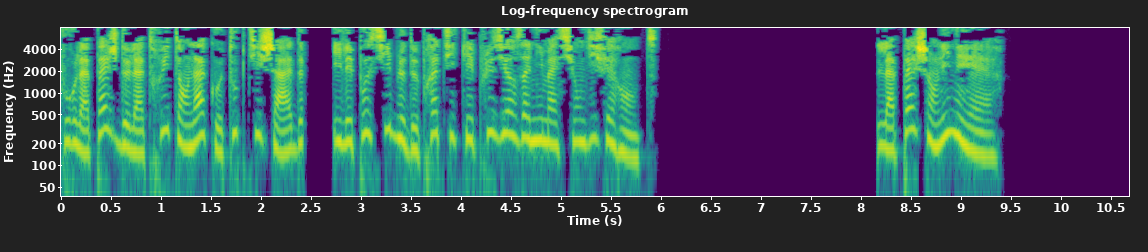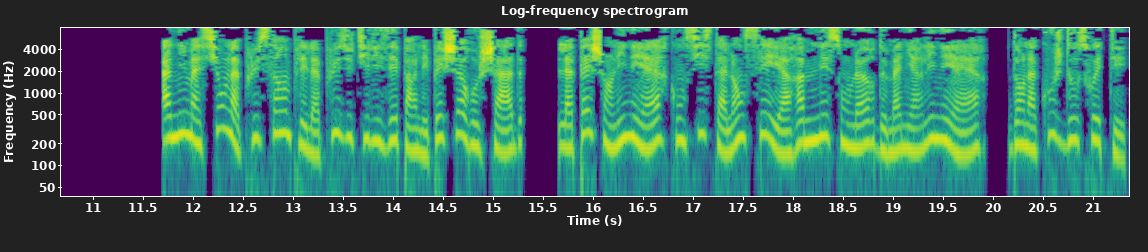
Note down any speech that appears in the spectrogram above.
Pour la pêche de la truite en lac au tout petit shad, il est possible de pratiquer plusieurs animations différentes. La pêche en linéaire. Animation la plus simple et la plus utilisée par les pêcheurs au shad, la pêche en linéaire consiste à lancer et à ramener son leurre de manière linéaire, dans la couche d'eau souhaitée.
